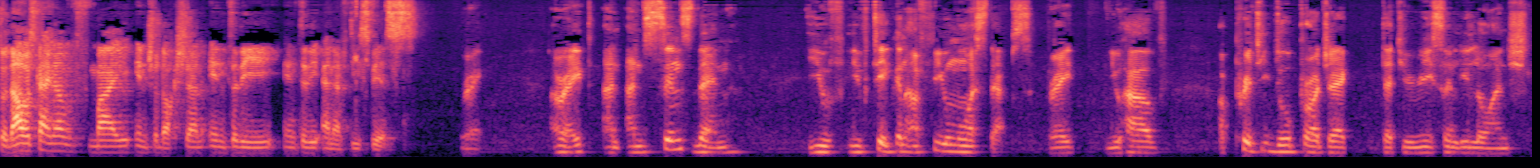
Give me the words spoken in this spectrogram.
so that was kind of my introduction into the into the NFT space. Right. All right. And and since then, you've you've taken a few more steps, right? You have a pretty dope project that you recently launched.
